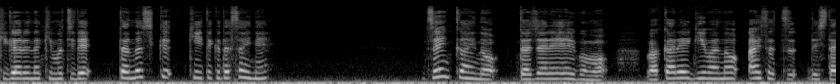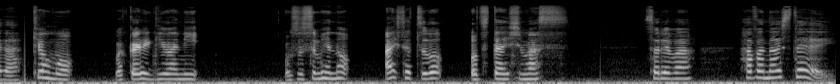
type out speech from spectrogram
気軽な気持ちで楽しく聞いてくださいね。前回のダジャレ英語も別れ際の挨拶でしたが、今日も別れ際におすすめの挨拶をお伝えします。それは Have a nice day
